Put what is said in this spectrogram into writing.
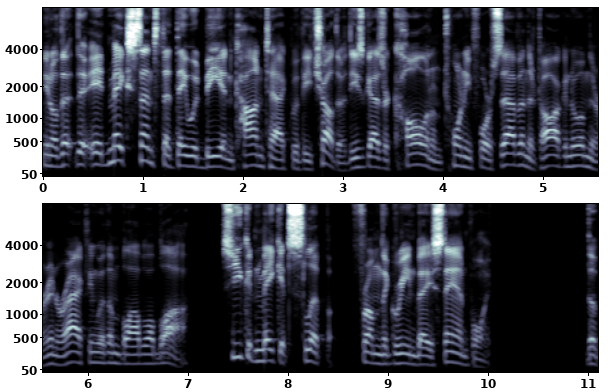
You know, the, the, it makes sense that they would be in contact with each other. These guys are calling them 24 7. They're talking to them, they're interacting with them, blah, blah, blah. So you could make it slip from the Green Bay standpoint. The,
